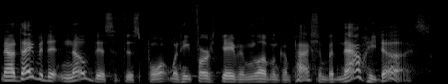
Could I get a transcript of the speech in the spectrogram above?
Now, David didn't know this at this point when he first gave him love and compassion, but now he does.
